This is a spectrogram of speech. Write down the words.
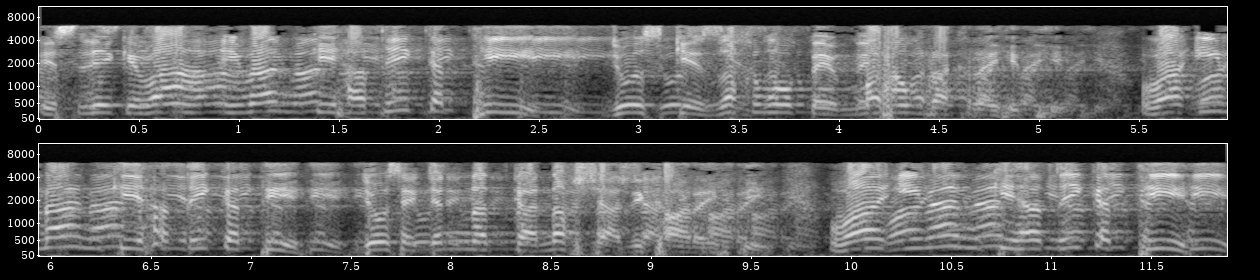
اس لیے کہ وہاں ایمان کی حقیقت تھی جو اس کے زخم زخموں پہ مرہم رکھ رہی تھی۔ وہ ایمان کی حقیقت تھی جو اسے جنت کا نقشہ دکھا رہی تھی۔ وہ ایمان کی حقیقت تھی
